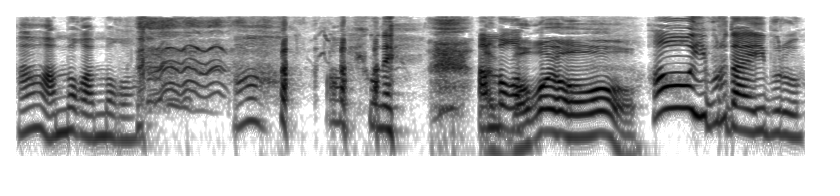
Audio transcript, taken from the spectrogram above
아, 안 먹어, 안 먹어. 아, 아 피곤해. 아, 안 먹어. 먹어요. 아, 입으로 다 입으로.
